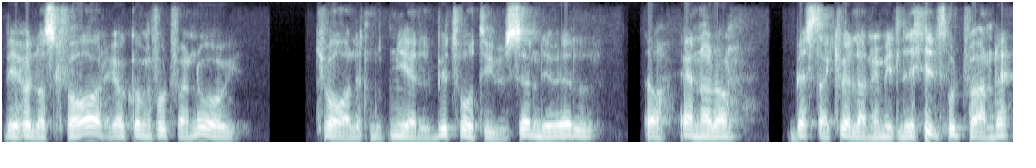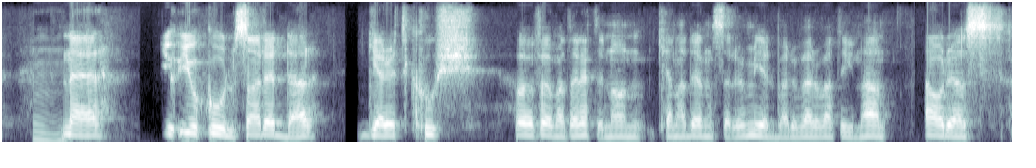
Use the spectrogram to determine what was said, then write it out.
vi höll oss kvar. Jag kommer fortfarande ihåg kvalet mot Mjällby 2000. Det är väl ja, en av de bästa kvällarna i mitt liv fortfarande. Mm. När Jocke Olsson räddar Garrett Kush, har jag för mig att han hette, någon kanadensare Mjällby hade värvat in. Han, han var deras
